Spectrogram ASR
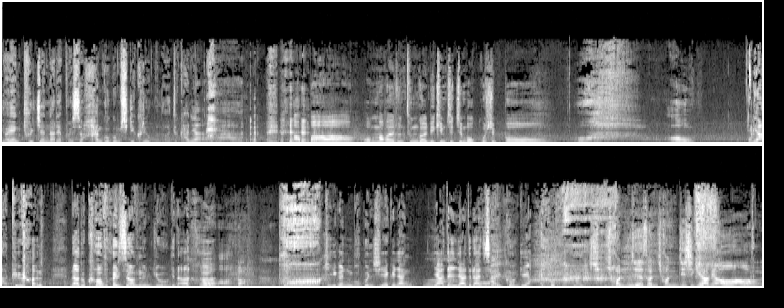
여행 둘째 날에 벌써 한국 음식이 그리우면 어떡하냐. 아빠, 엄마가 해준 등갈비 김치찜 먹고 싶어. 와, 어우, 야, 그건 나도 거부할 수 없는 유혹이다. 어? 푹 익은 묵은지에 그냥 야들야들한 살코기. 현지에선 현지식이라며.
